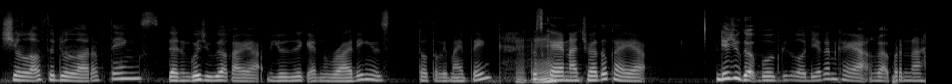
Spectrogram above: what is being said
she love to do a lot of things. Dan gue juga kayak music and writing is totally my thing. Terus Mhm. kayak Najwa tuh kayak dia juga bold gitu loh. Dia kan kayak nggak pernah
